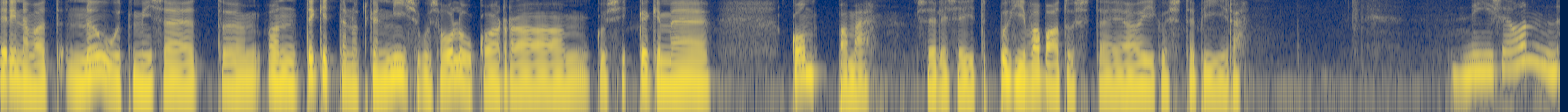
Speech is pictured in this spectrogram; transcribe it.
erinevad nõudmised äh, on tekitanud ka niisuguse olukorra, kus ikkagi me kompame selliseid põhivabaduste ja õiguste piire? nii see on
